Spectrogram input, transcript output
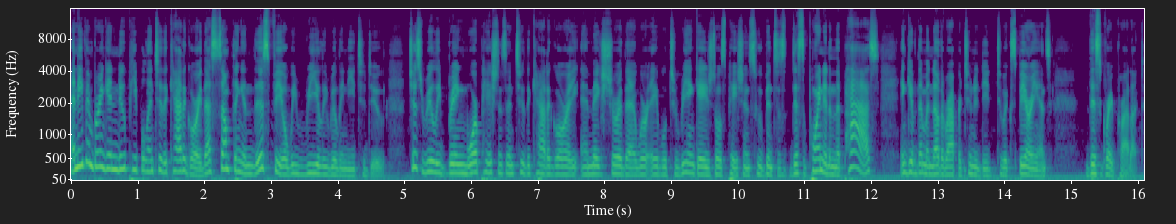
and even bring in new people into the category. That's something in this field we really, really need to do. Just really bring more patients into the category and make sure that we're able to re engage those patients who've been dis- disappointed in the past and give them another opportunity to experience this great product.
